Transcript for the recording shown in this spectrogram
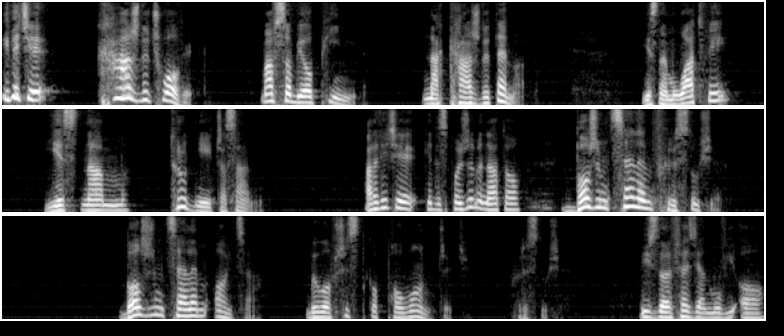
I wiecie, każdy człowiek ma w sobie opinię na każdy temat. Jest nam łatwiej, jest nam trudniej czasami. Ale wiecie, kiedy spojrzymy na to, Bożym celem w Chrystusie, Bożym celem Ojca było wszystko połączyć w Chrystusie. List do Efezjan mówi o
